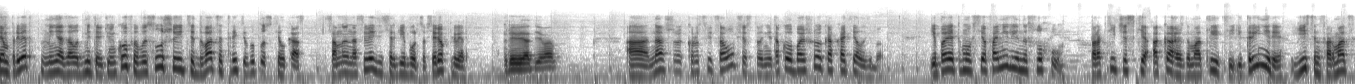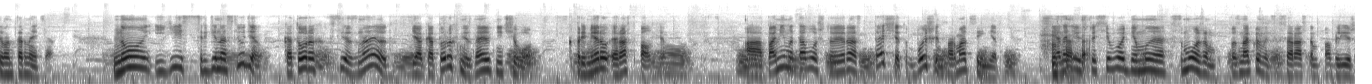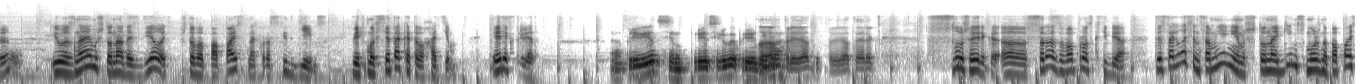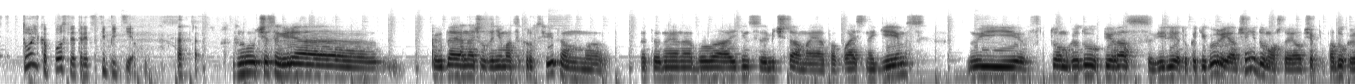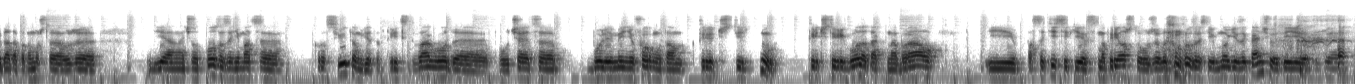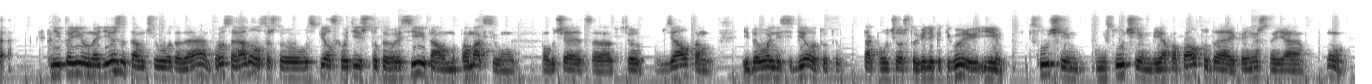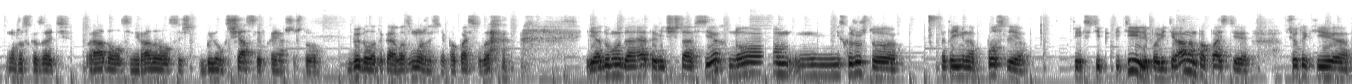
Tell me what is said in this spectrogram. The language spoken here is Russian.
Всем привет, меня зовут Дмитрий Тюньков, и вы слушаете 23-й выпуск Skillcast. Со мной на связи Сергей Бурцев. Серег, привет. Привет, Дима. А наше кроссфит-сообщество не такое большое, как хотелось бы. И поэтому все фамилии на слуху. Практически о каждом атлете и тренере есть информация в интернете. Но и есть среди нас люди, которых все знают и о которых не знают ничего. К примеру, Эраст Палкин. А помимо того, что Эраст тащит, больше информации нет. Я надеюсь, что сегодня мы сможем познакомиться с Арастом поближе и узнаем, что надо сделать, чтобы попасть на CrossFit Games. Ведь мы все так этого хотим. Эрик, привет. А, привет всем. Привет, Серега. Привет, Да, Дима. привет. Привет, Эрик. Слушай, Эрик, э, сразу вопрос к тебе. Ты согласен со мнением, что на Games можно попасть только после 35? Ну, честно говоря, когда я начал заниматься кроссфитом, это, наверное, была единственная мечта моя попасть на Games. Ну и в том году первый раз ввели эту категорию. Я вообще не думал, что я вообще попаду когда-то, потому что уже я начал поздно заниматься кроссфитом, где-то в 32 года. Получается, более-менее форму там 3-4 ну, 3-4 года так набрал. И по статистике смотрел, что уже в этом возрасте многие заканчивают. И не таил надежды там чего-то, да. Просто радовался, что успел схватить что-то в России там по максимуму. Получается, все взял там и довольно сидел. И тут так получилось, что ввели категорию. И случаем, не случаем я попал туда. И, конечно, я, ну, можно сказать, радовался, не радовался. Был счастлив, конечно, что выдала такая возможность мне попасть туда. Я думаю, да, это мечта всех, но не скажу, что это именно после 35 или по ветеранам попасть. Все-таки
